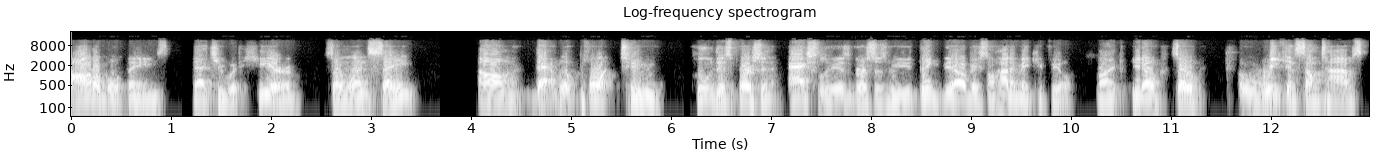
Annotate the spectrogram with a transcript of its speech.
audible things that you would hear someone say um, that would point to who this person actually is versus who you think they are based on how they make you feel Right. you know so we can sometimes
